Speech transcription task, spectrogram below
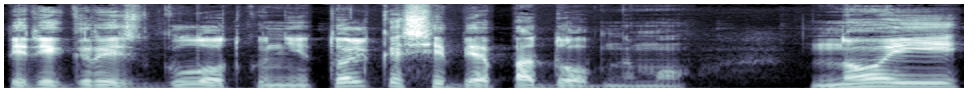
перегрызть глотку не только себе подобному, но и...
